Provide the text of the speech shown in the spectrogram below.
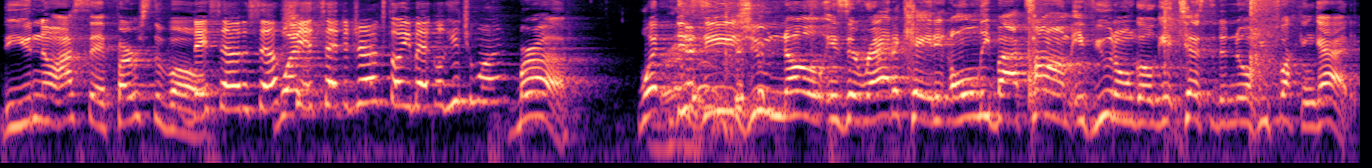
Do you know? I said first of all, They sell the self What- shit at the drugstore. You better go get you one. bruh. What disease you know is eradicated only by time if you don't go get tested to know if you fucking got it.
